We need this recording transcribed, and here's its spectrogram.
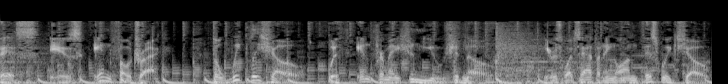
This is InfoTrack, the weekly show with information you should know. Here's what's happening on this week's show.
